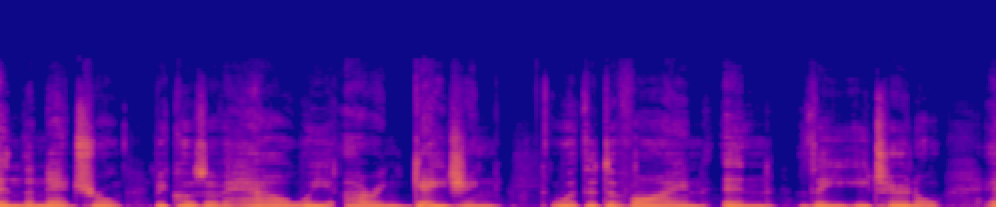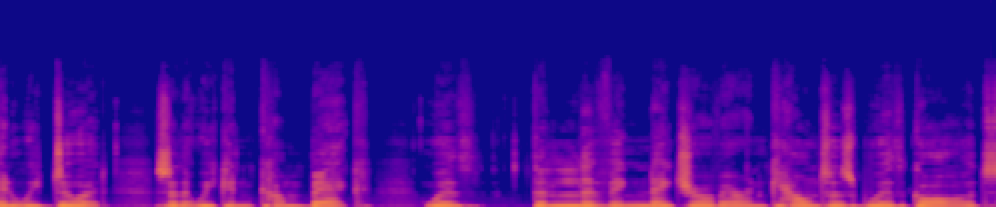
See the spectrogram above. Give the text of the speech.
in the natural because of how we are engaging with the divine in the eternal. And we do it so that we can come back with the living nature of our encounters with God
